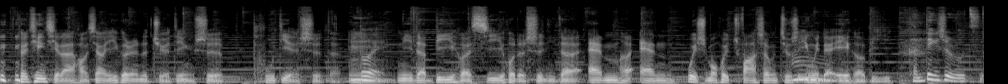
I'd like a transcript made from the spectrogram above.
所以听起来好像一个人的决定是铺垫式的。嗯对，你的 B 和 C，或者是你的 M 和 N，为什么会发生？就是因为你的 A 和 B。肯定是如此。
